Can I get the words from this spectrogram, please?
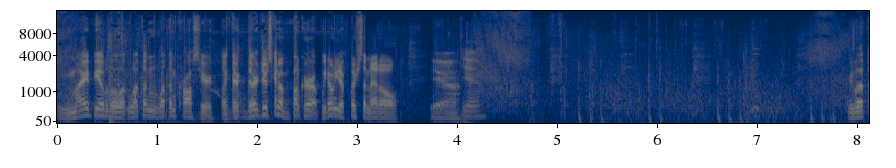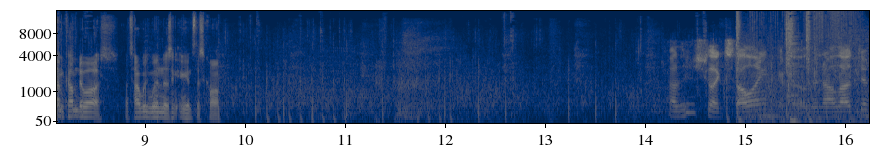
We might be able to let- let them let them cross here. Like they're they're just gonna bunker up. We don't need to push them at all. Yeah. Yeah. We let them come to us. That's how we win this against this comp. Are they just like stalling? Even though they're not allowed to?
